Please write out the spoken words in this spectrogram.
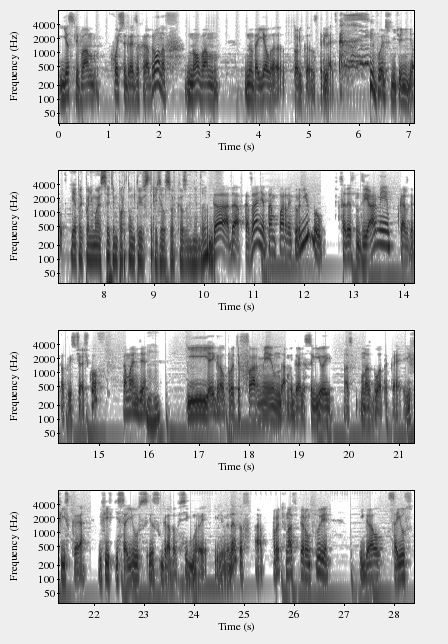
если вам хочется играть за харадронов, но вам надоело только стрелять. и больше ничего не делать. Я так понимаю, с этим портом ты и встретился в Казани, да? Да, да, в Казани там парный турнир был, соответственно, две армии, каждая по 1000 очков в команде. Угу. И я играл против армии, да, мы играли с Ильей. У нас, у нас была такая эльфийская, эльфийский союз из городов Сигмары и Люминетов, а против нас в первом туре играл союз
